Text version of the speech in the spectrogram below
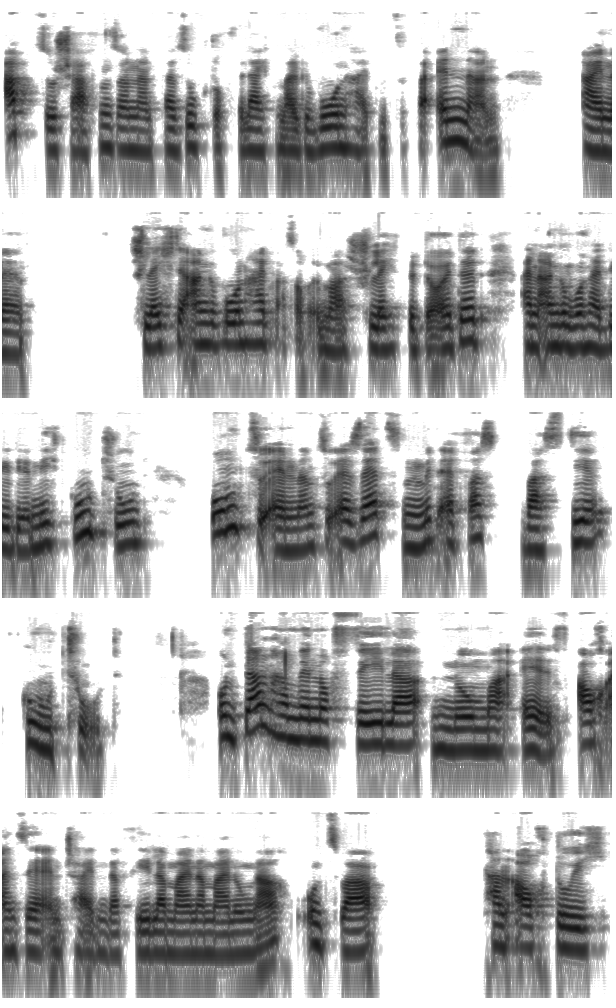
abzuschaffen, sondern versuch doch vielleicht mal Gewohnheiten zu verändern. Eine schlechte Angewohnheit, was auch immer schlecht bedeutet, eine Angewohnheit, die dir nicht gut tut, umzuändern, zu ersetzen mit etwas, was dir gut tut. Und dann haben wir noch Fehler Nummer 11, auch ein sehr entscheidender Fehler meiner Meinung nach. Und zwar kann auch durch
